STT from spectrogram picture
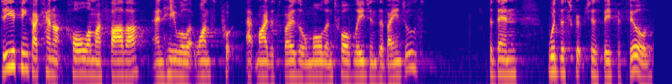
Do you think I cannot call on my Father and he will at once put at my disposal more than 12 legions of angels? But then would the scriptures be fulfilled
